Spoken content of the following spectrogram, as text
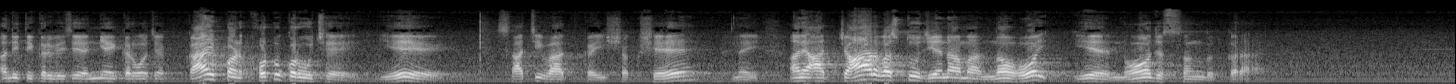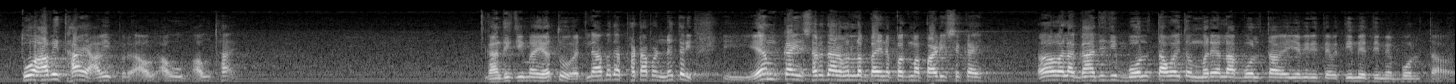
અનિતિ કરવી છે, અન્યાય કરવો છે, કાંઈ પણ ખોટું કરવું છે, એ સાચી વાત કહી શકશે નહીં. અને આ ચાર વસ્તુ જેનામાં ન હોય એનો જ સંગ કરાય. તો આવી થાય, આવી આવું થાય. ગાંધીજીમાં એ હતું, એટલે આ બધા ફટાફટ નતરી એમ કઈ સરદાર વલ્લભભાઈને પગમાં પાડી શકાય? ઓલા ગાંધીજી બોલતા હોય તો મરેલા બોલતા હોય, એવી રીતે ધીમે ધીમે બોલતા હોય.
